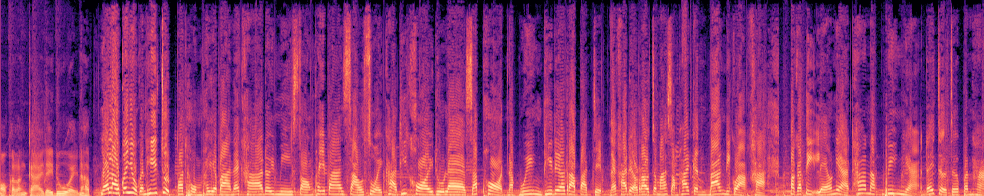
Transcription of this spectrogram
ออกกำลังกายได้ด้วยนะครับ และเราก็อยู่กันที่จุดปฐมพยาบาลนะคะ โดยมี 2 พยาบาลสาวสวยค่ะ ที่คอยดูแลซัพพอร์ตนักวิ่งที่ได้รับบาดเจ็บนะคะ เดี๋ยวเราจะมาสัมภาษณ์กันบ้างดีกว่าค่ะ ปกติแล้วเนี่ยถ้านักวิ่งเนี่ยได้เจอเจอปัญหา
